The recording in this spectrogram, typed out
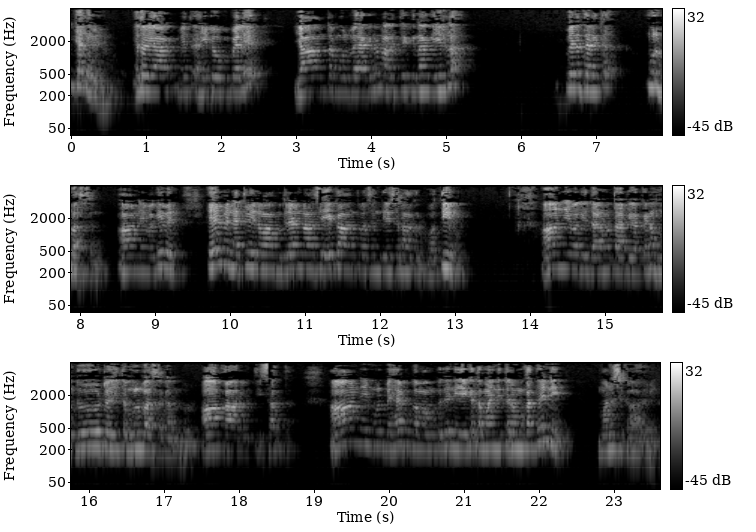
ගැලවෙන එතර යා මෙත හිටෝපු පැළේ යාන්ත මුල් බැහැගෙන අනිතෙක්ෙන ගිල්ලා වෙන තැනක මුල් බස්සන ආනේ වගේ වෙන්. ඒම නැතිවෙනවා බුදුරන් වහන්සේ ඒකාන්ත වසන් දේශනා කරපුවා තියෙනු ආන්නේ වගේ ධර්මතාටිකක් කැන හුදුට හිත මුල් බස්ස කන්දුල් ආකාරවති සත්ත ආනේ මුල් බැහැපු ගමමකද ඒක තමයි නිතරමකද වෙන්නේ? මනසිකාරවෙන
